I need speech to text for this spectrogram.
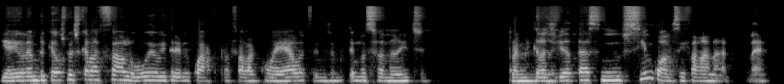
E aí eu lembro que a última vez que ela falou, eu entrei no quarto para falar com ela, foi muito emocionante para mim que ela devia estar assim uns cinco anos sem falar nada, né?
